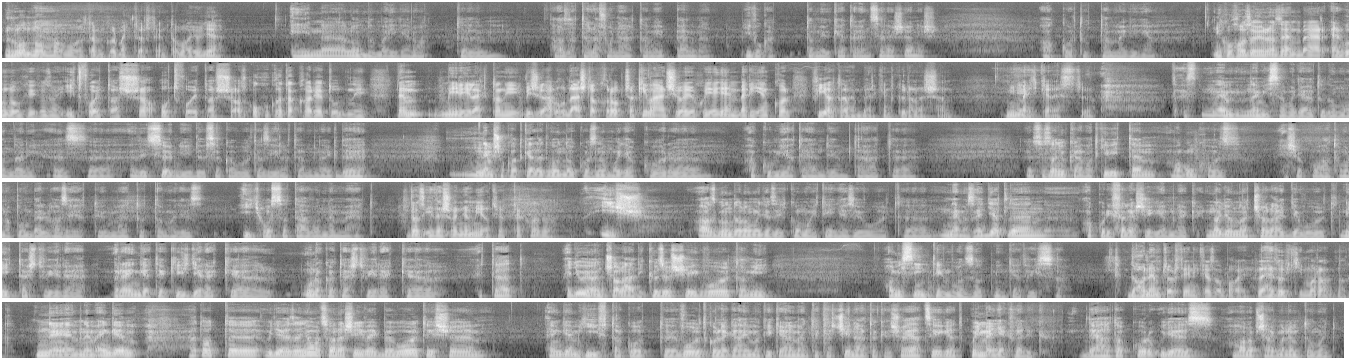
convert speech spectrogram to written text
Londonban volt, amikor megtörtént a baj, ugye? Én Londonban, igen, ott hazatelefonáltam éppen, hívogattam őket rendszeresen, és akkor tudtam meg, igen. Mikor hazajön az ember, elgondolkodik azon, hogy itt folytassa, ott folytassa, az okokat akarja tudni, nem mélélektani vizsgálódást akarok, csak kíváncsi vagyok, hogy egy ember ilyenkor, fiatal emberként különösen, mi Én... megy keresztül? Ezt nem, nem hiszem, hogy el tudom mondani. Ez, ez egy szörnyű időszaka volt az életemnek, de nem sokat kellett gondolkoznom, hogy akkor, akkor mi a teendőm. Tehát ezt az anyukámat kivittem magunkhoz, és akkor hat hónapon belül hazajöttünk, mert tudtam, hogy ez így hosszatávon nem mehet. De az édesanyja miatt jöttek haza? Is. Azt gondolom, hogy ez egy komoly tényező volt. Nem az egyetlen, akkori feleségemnek nagyon nagy családja volt, négy testvére, rengeteg kisgyerekkel, unokatestvérekkel, tehát egy olyan családi közösség volt, ami, ami szintén vonzott minket vissza. De ha nem történik ez a baj, lehet, hogy kimaradnak? Nem, nem. Engem, hát ott ugye ez a 80-as években volt, és engem hívtak ott, volt kollégáim, akik elmentek és csináltak egy saját céget, hogy menjek velük. De hát akkor ugye ez manapság már nem tudom, hogy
